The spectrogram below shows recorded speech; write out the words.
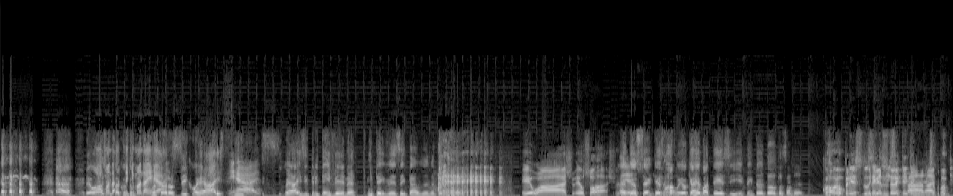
É, eu acho mandar- que tá tem custo- que mandar em custando 5 reais. Em reais. 5 reais e 30 IV, né? 30 IV centavos. né? Eu acho, eu só acho. É, tenho certeza que fui eu que arrebatei esse item, então eu tô, tô sabendo. Qual é o preço? Eu devia 270 Caralho. chup?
